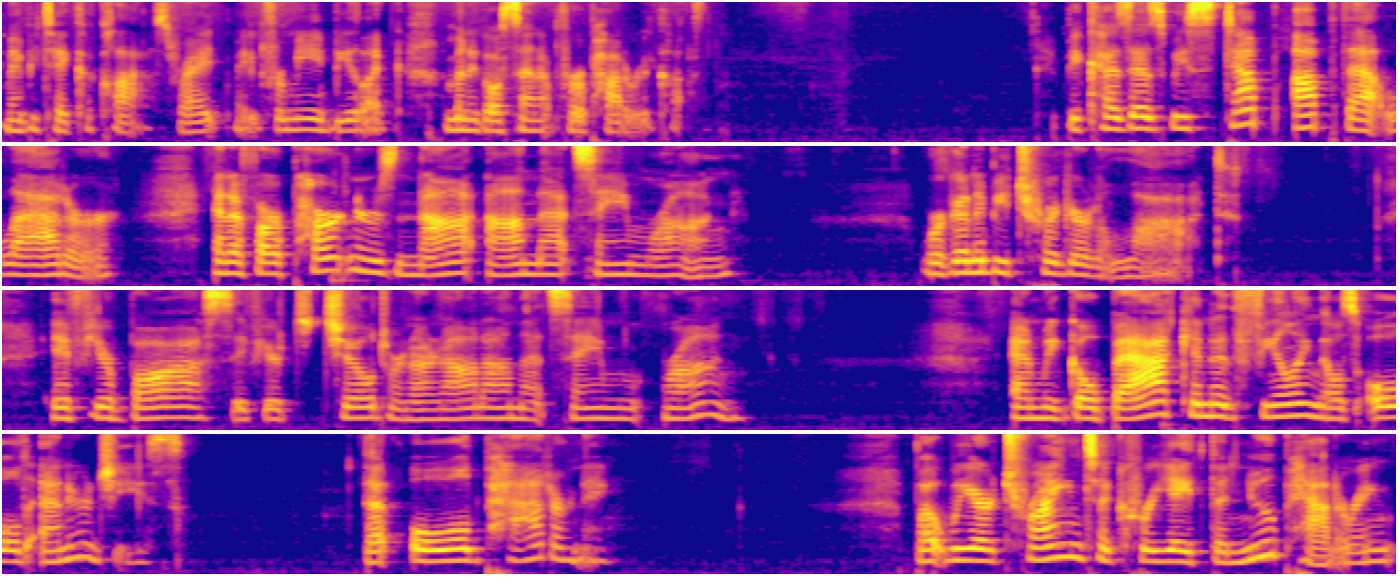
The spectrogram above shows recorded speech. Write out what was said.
maybe take a class, right? Maybe for me, be like, I'm going to go sign up for a pottery class. Because as we step up that ladder, and if our partner's not on that same rung, We're going to be triggered a lot. If your boss, if your children are not on that same rung, and we go back into feeling those old energies, that old patterning. But we are trying to create the new patterning,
